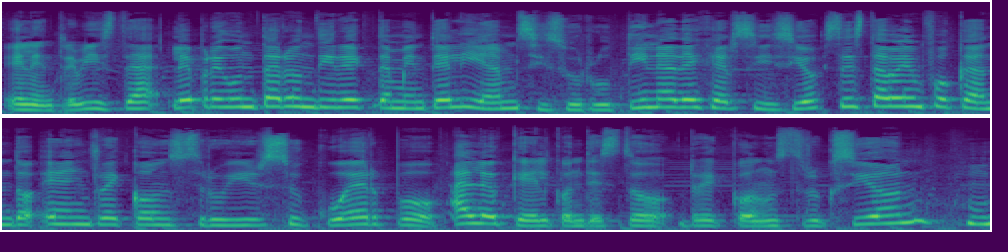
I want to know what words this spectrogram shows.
en la entrevista le preguntaron directamente a Liam si su rutina de ejercicio se estaba enfocando en reconstruir su cuerpo, a lo que él contestó, ¿reconstrucción?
